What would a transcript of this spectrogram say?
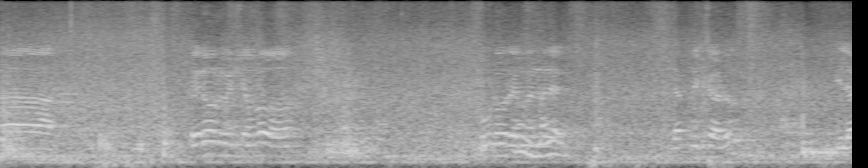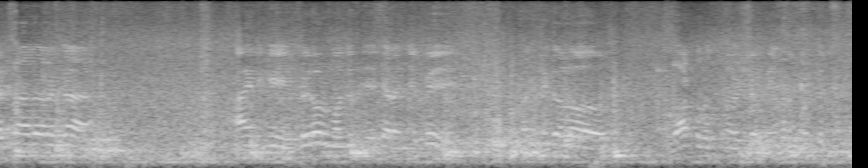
ఆ, విషయంలో గూడూరు ఎమ్మెల్యే లెటర్ ఇచ్చాడు. ఈ లెటర్ ఆధారంగా ఆయనకి ఫెరోలు మంజూరు చేశారని చెప్పి పత్రికల్లో వార్తలు వస్తున్న విషయం మీ అందరికీ కూడా తెలిసింది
